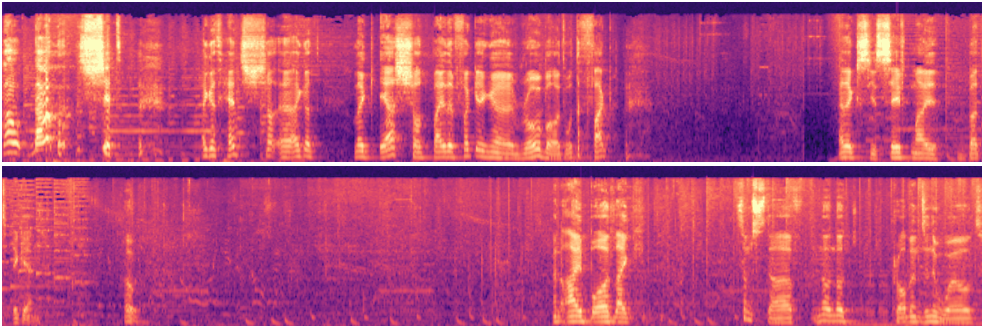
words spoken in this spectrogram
No, no! Shit! I got headshot, uh, I got like air shot by the fucking uh, robot. What the fuck? Alex, you saved my butt again. Oh. And I bought like some stuff. No, no problems in the world.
